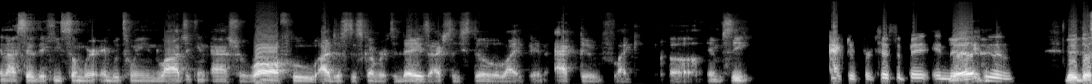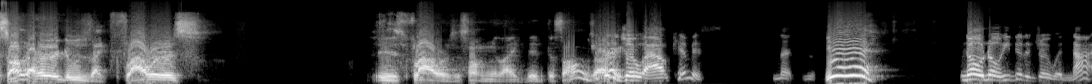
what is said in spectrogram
and I said that he's somewhere in between Logic and Asher Roth, who I just discovered today is actually still like an active like uh, MC. Active participant in the, Yeah. in the The, the song I heard it was like Flowers is Flowers or something like the the song was he did a alright. joint with Alchemist. Not, Yeah. no, no, he did a joint with Nottz.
